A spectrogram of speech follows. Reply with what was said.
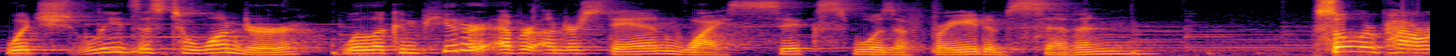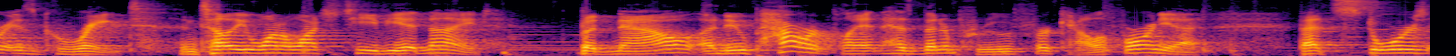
Which leads us to wonder will a computer ever understand why 6 was afraid of 7? Solar power is great until you want to watch TV at night. But now, a new power plant has been approved for California that stores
